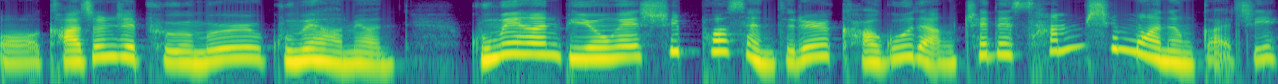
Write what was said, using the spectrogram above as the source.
어, 가전제품을 구매하면 구매한 비용의 10%를 가구당 최대 30만 원까지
